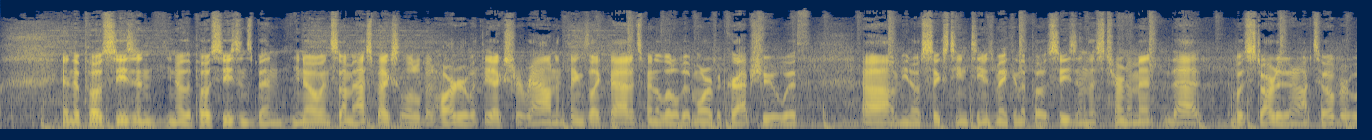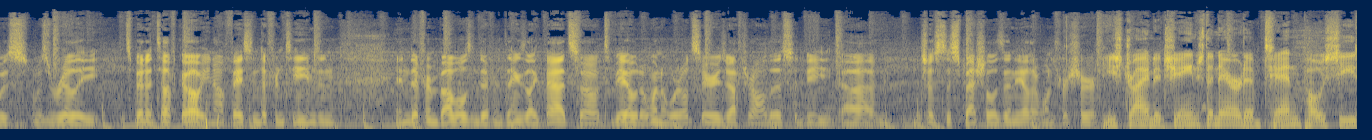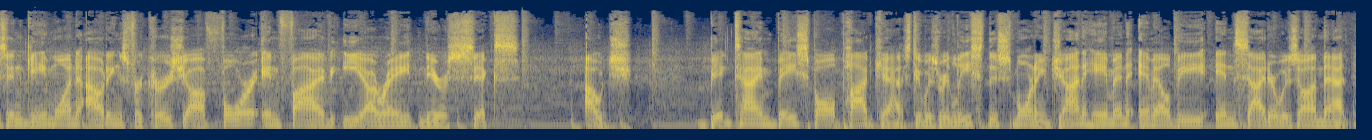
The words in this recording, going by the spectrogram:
in the postseason, you know, the postseason's been, you know, in some aspects a little bit harder with the extra round and things like that. It's been a little bit more of a crapshoot with um, you know, 16 teams making the postseason. This tournament that was started in October was was really it's been a tough go. You know, facing different teams and in different bubbles and different things like that. So to be able to win a World Series after all this would be um, just as special as any other one for sure. He's trying to change the narrative. Ten postseason Game One outings for Kershaw, four in five ERA near six. Ouch. Big Time Baseball podcast. It was released this morning. Jon Heyman, MLB Insider, was on that.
